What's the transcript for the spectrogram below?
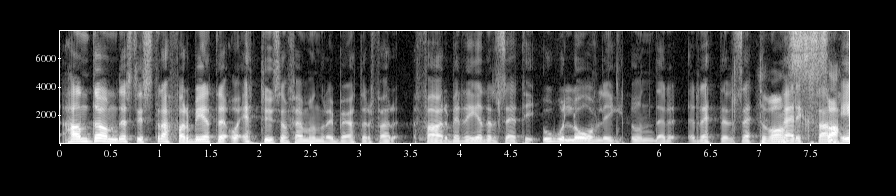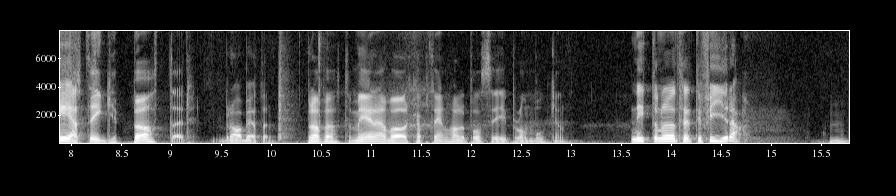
Han dömdes till straffarbete och 1500 i böter för förberedelse till olovlig Det var en underrättelseverksamhet. saftig böter. Bra böter. Bra böter, mer än vad kapten hade på sig i plånboken. 1934. Mm.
